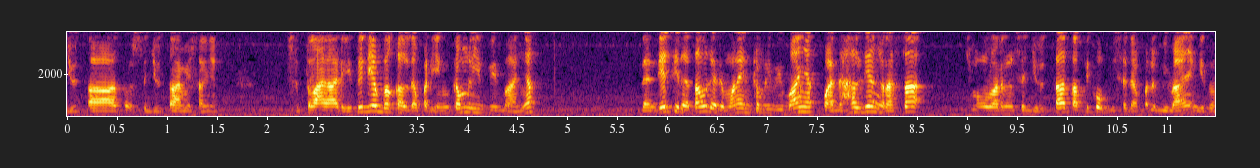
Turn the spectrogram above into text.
juta atau sejuta misalnya. Setelah hari itu dia bakal dapat income lebih banyak dan dia tidak tahu dari mana income lebih banyak padahal dia ngerasa cuma ngeluarin sejuta tapi kok bisa dapat lebih banyak gitu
